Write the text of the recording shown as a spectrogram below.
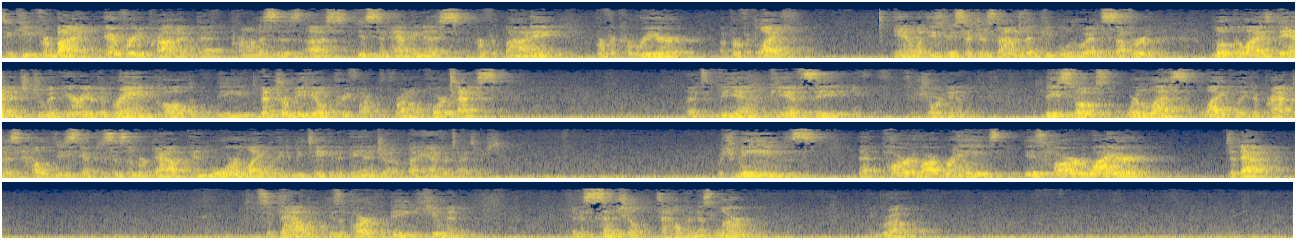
to keep from buying every product that promises us instant happiness, a perfect body, a perfect career, a perfect life. And what these researchers found is that people who had suffered localized damage to an area of the brain called the ventromedial prefrontal cortex, that's VMPFC for shorthand, these folks were less likely to practice healthy skepticism or doubt and more likely to be taken advantage of by advertisers. Which means that part of our brains is hardwired to doubt. So, doubt is a part of being human and essential to helping us learn and grow.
